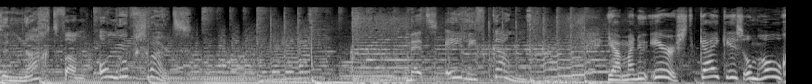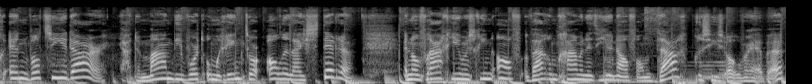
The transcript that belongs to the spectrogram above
De nacht van Omroep Zwart. Met Elif Kan. Ja, maar nu eerst. Kijk eens omhoog. En wat zie je daar? Ja, de maan die wordt omringd door allerlei sterren. En dan vraag je je misschien af... waarom gaan we het hier nou vandaag precies over hebben?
